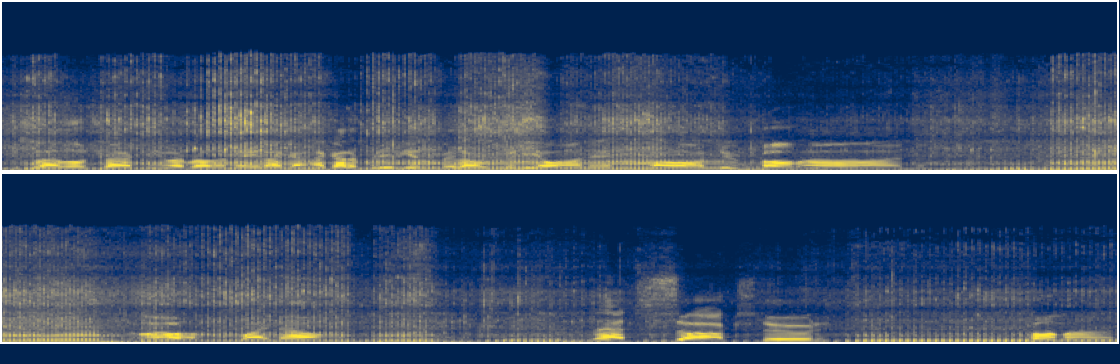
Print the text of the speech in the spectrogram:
This is my little track me and my brother made. I got I got a previous video video on it. Oh dude, come on. Oh, sliding out. That sucks, dude. Come on.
